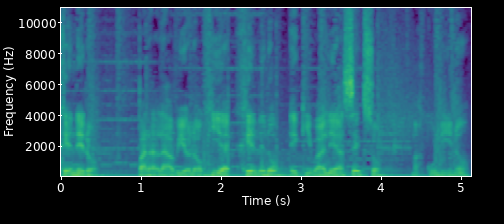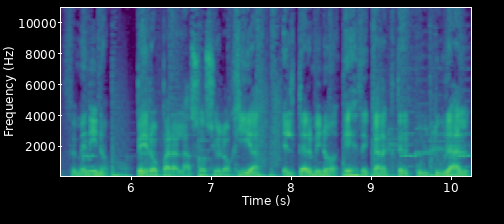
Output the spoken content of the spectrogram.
Género. Para la biología, género equivale a sexo, masculino, femenino. Pero para la sociología, el término es de carácter cultural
